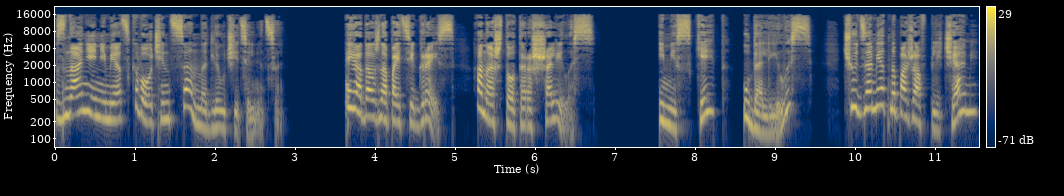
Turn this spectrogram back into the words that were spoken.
Знание немецкого очень ценно для учительницы. Я должна пойти к Грейс, она что-то расшалилась. И мисс Кейт удалилась, чуть заметно пожав плечами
